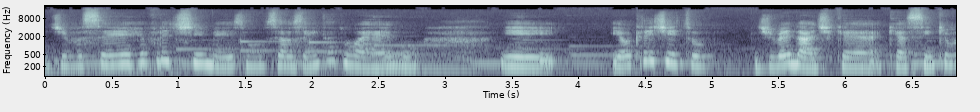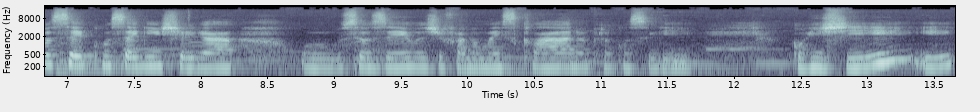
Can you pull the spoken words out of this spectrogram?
de você refletir mesmo, se ausenta do ego. E, e eu acredito de verdade que é, que é assim que você consegue enxergar os seus erros de forma mais clara para conseguir corrigir e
